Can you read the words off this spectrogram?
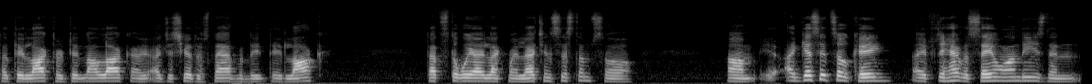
that they locked or did not lock. I, I just hear the snap and they, they lock. That's the way I like my latching system. So um, I guess it's okay if they have a sale on these. Then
